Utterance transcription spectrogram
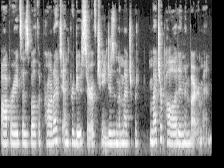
operates as both a product and producer of changes in the metro- metropolitan environment.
